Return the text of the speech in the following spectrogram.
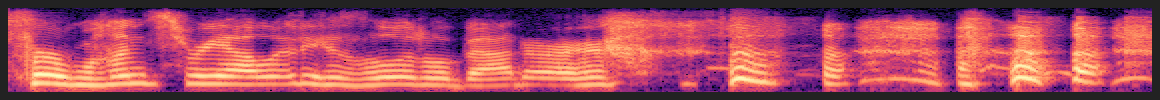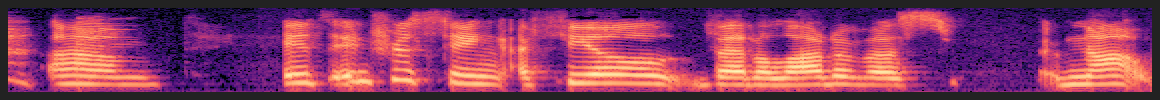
for once reality is a little better. Um, it's interesting. I feel that a lot of us not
